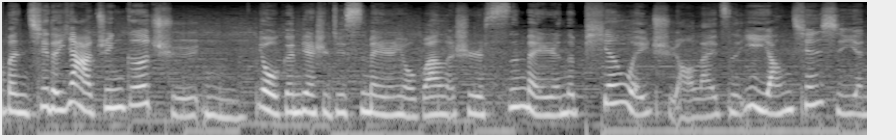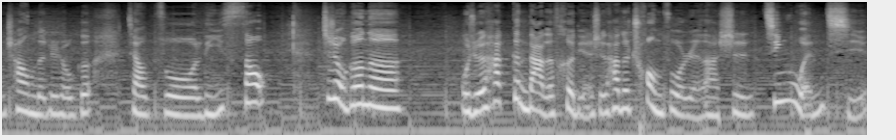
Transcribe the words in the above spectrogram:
本期的亚军歌曲，嗯，又跟电视剧《思美人》有关了，是《思美人》的片尾曲啊，来自易烊千玺演唱的这首歌叫做《离骚》。这首歌呢，我觉得它更大的特点是它的创作人啊是金玟岐，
